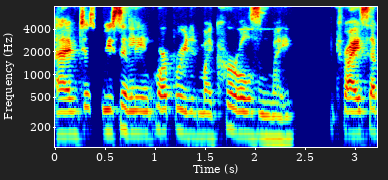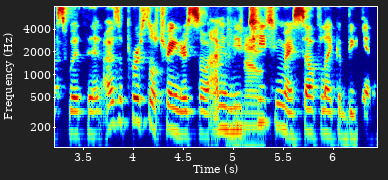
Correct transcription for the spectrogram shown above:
I've just recently incorporated my curls and my triceps with it. I was a personal trainer, so I'm No. teaching myself like a beginner.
